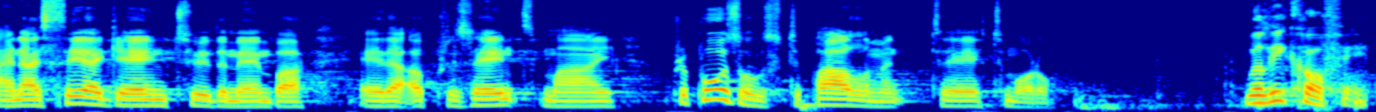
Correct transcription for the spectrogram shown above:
and I say again to the member uh, that I'll present my proposals to Parliament uh, tomorrow. Willie Coffey.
